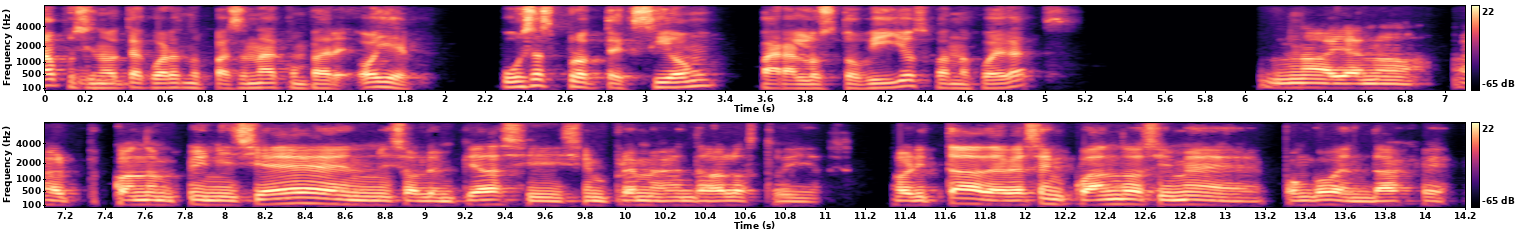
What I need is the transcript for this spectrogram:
No, pues si no te acuerdas, no pasa nada, compadre. Oye, ¿usas protección para los tobillos cuando juegas? No, ya no. Cuando inicié en mis Olimpiadas, sí, siempre me vendaba los tobillos. Ahorita de vez en cuando sí me pongo vendaje,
